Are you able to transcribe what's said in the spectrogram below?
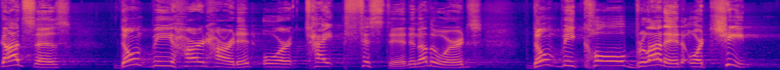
God says, don't be hard hearted or tight fisted. In other words, Don't be cold blooded or cheap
